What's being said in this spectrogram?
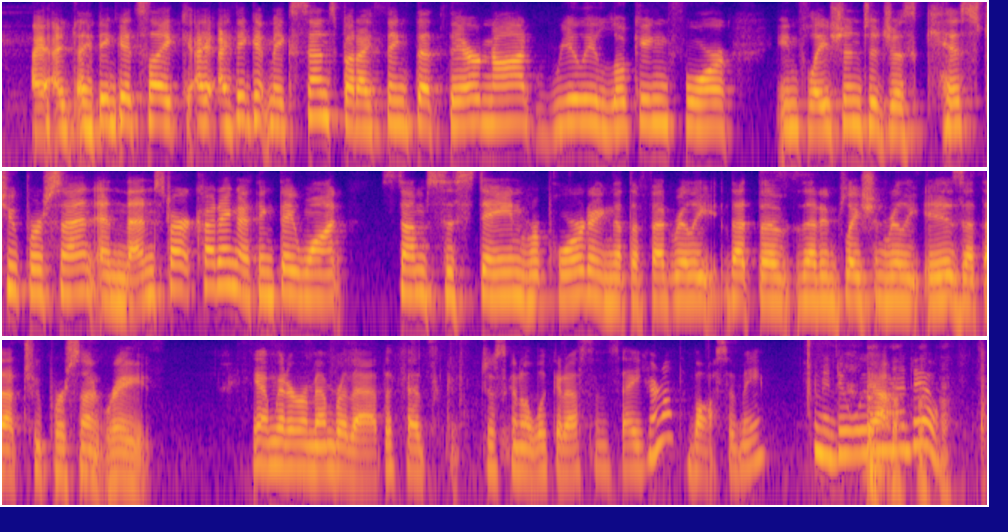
I, I, think it's like I, I, think it makes sense, but I think that they're not really looking for inflation to just kiss two percent and then start cutting. I think they want some sustained reporting that the Fed really that the that inflation really is at that two percent rate. Yeah, I'm going to remember that. The Fed's just going to look at us and say, "You're not the boss of me." Going to do what we want to do.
